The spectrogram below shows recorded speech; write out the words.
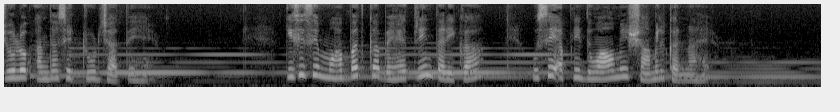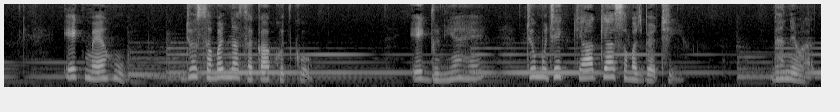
जो लोग अंदर से टूट जाते हैं। किसी से मोहब्बत का बेहतरीन तरीका उसे अपनी दुआओं में शामिल करना है। एक मैं हूँ, जो समझ ना सका खुद को। एक दुनिया है, जो मुझे क्या क्या समझ बैठी। धन्यवाद।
